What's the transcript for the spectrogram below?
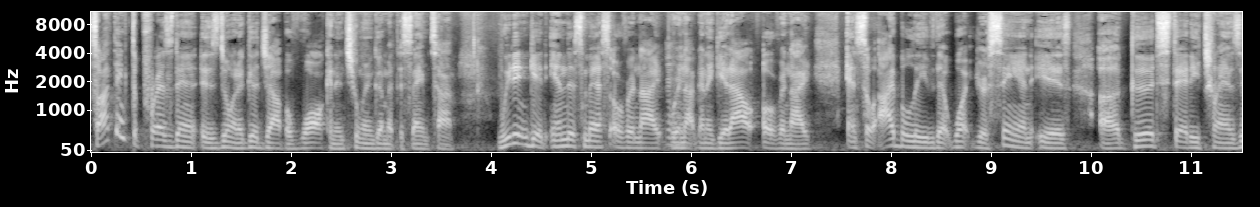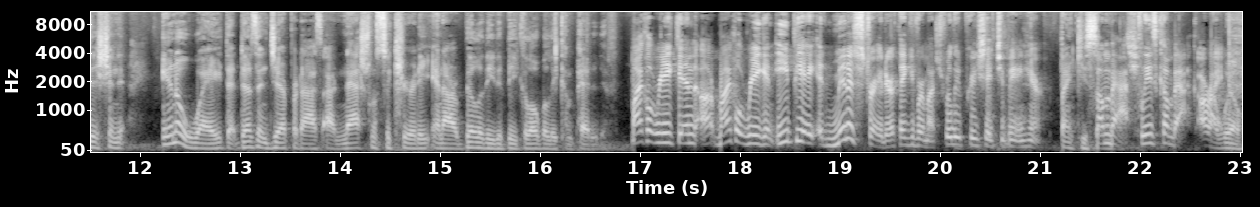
So I think the president is doing a good job of walking and chewing gum at the same time. We didn't get in this mess overnight. Mm-hmm. We're not going to get out overnight. And so I believe that what you're seeing is a good, steady transition in a way that doesn't jeopardize our national security and our ability to be globally competitive. Michael Regan, uh, Michael Regan, EPA Administrator. Thank you very much. Really appreciate you being here. Thank you so come much. back, please come back. All right, I will.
